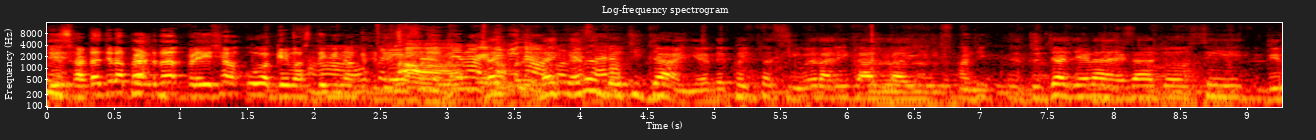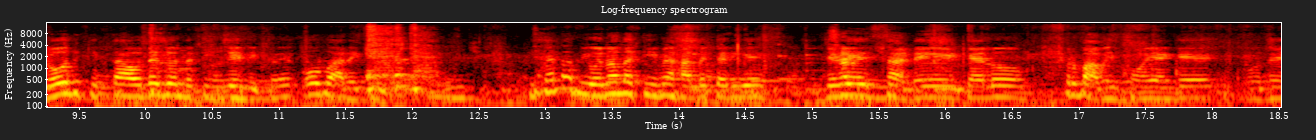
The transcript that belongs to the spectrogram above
ਤੇ। ਸਾਡਾ ਜਿਹੜਾ ਪਿੰਡ ਦਾ ਕਲੇਸ਼ ਆ ਉਹ ਅੱਗੇ ਵਾਸਤੇ ਵੀ ਨਾ ਕਿਸੇ ਦੇ ਮੈਂ ਕਹਿੰਦਾ ਦੋ। ਚੀਜ਼ਾਂ ਆਈਆਂ। ਦੇਖੋ ਇੱਕ ਤਾਂ ਸੀਵਰ ਵਾਲੀ ਗੱਲ ਆਈ। ਹਾਂਜੀ। ਤੇ ਦੂਜਾ ਜਿਹੜਾ ਹੈਗਾ ਜੋ ਅਸੀਂ ਵਿਰੋਧ ਕੀਤਾ ਉਹਦੇ ਜੋ ਨਤੀਜੇ ਨਿਕਲੇ ਉਹ ਬਾਰੇ ਕੀ ਠੀਕ ਹੈ ਨਾ? ਵੀ ਉਹਨਾਂ ਦਾ ਕਿਵੇਂ ਹੱਲ ਕਰੀਏ? ਜਿਹੜੇ ਸਾਡੇ ਕਹਿ ਲੋ ਪ੍ਰਭਾਵਿਤ ਹੋਏ ਉਹਦੇ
